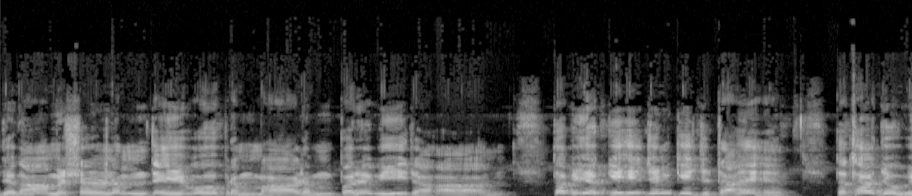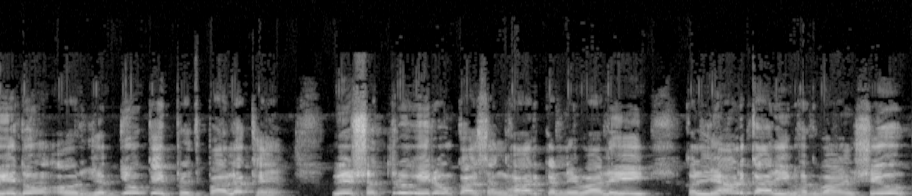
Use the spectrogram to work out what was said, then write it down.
जगाम शरणम देवो ब्रह्मांडम पर तब यज्ञ ही जिनकी जटाएँ हैं तथा जो वेदों और यज्ञों के प्रतिपालक हैं, वे शत्रुवीरों का संहार करने वाले कल्याणकारी भगवान शिव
